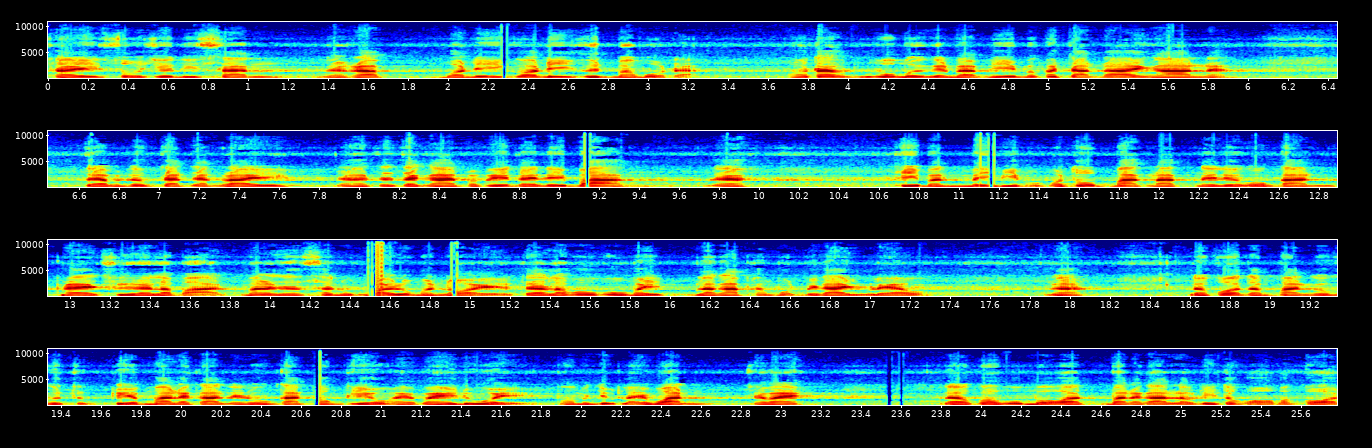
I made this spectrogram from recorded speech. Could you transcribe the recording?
ใช้โซเชียลดิส a ทนนะครับ วันนี้ก็ดีขึ้นมาหมดอะเพราะถ้าร่วมมือกันแบบนี้มันก็จัดได้งานน่ะแต่มันต้องจัดอย่างไรนะจะจัดงานประเภทใดได้บ้างนะ ที่มันไม่มีผลกระทบมากนักในเรื่องของการแพร่เชื้อระบาดมันอาจจะสนุกน้อยลงมาหน่อย แต่เราก็คงไประงับทั้งหมดไม่ได้อยู่แล้วนะแล้วข้อสำคัญก็คือเตรียมมาตรการในเรื่องการท่องเที่ยวให้ไว้ให้ด้วย เพราะมันหยุดหลายวันใช่ไหมแล้วก็ผมบอกว่ามาตรการเหล่านี้ต้องออกมาก่อน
